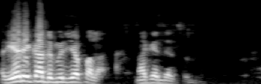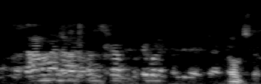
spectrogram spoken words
అది ఏ రికార్డు మీరు చెప్పాలా? నాకేం తెలుస్తుంది అవును సార్.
